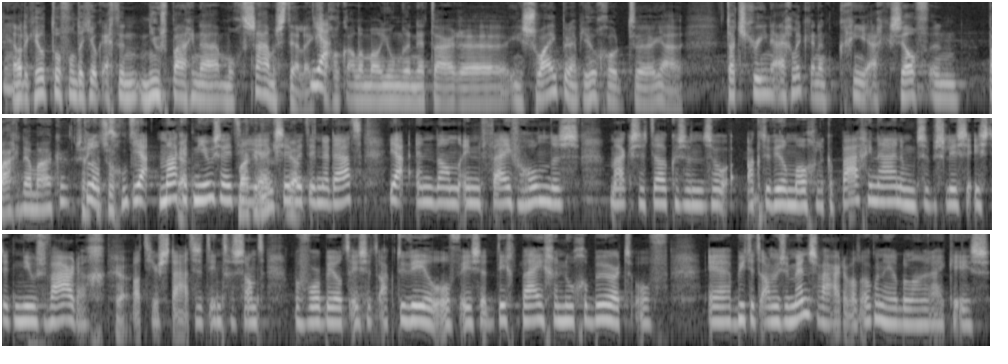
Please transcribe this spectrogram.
En wat ik heel tof vond, dat je ook echt een nieuwspagina mocht samenstellen. Ik zag ook allemaal jongeren net daar uh, in swipen. Dan heb je heel groot uh, ja, touchscreen eigenlijk. En dan ging je eigenlijk zelf een pagina maken. Zeg Klopt. het zo goed? Ja, Maak ja. het Nieuws heet maak die exhibit ja. inderdaad. Ja, en dan in vijf rondes maken ze telkens een zo actueel mogelijke pagina. En dan moeten ze beslissen, is dit nieuwswaardig ja. wat hier staat? Is het interessant? Bijvoorbeeld, is het actueel? Of is het dichtbij genoeg gebeurd? Of eh, biedt het amusementswaarde, wat ook een heel belangrijke is?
